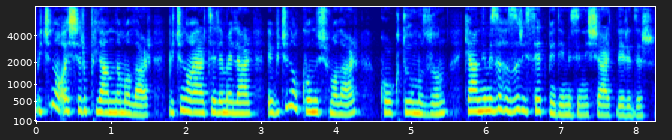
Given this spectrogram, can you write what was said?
Bütün o aşırı planlamalar, bütün o ertelemeler ve bütün o konuşmalar korktuğumuzun, kendimizi hazır hissetmediğimizin işaretleridir.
